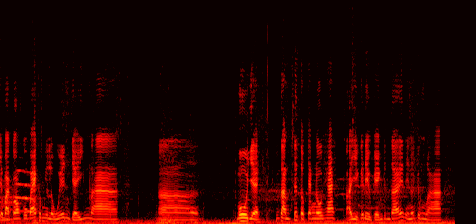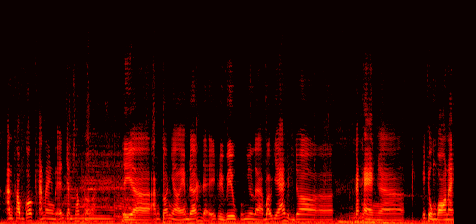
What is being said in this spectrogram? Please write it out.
cho bà con cô bác cũng như là quý anh chị chúng ta à, mua về. Chúng ta tiếp tục chăn nuôi ha. Tại vì cái điều kiện kinh tế thì nói chung là anh không có khả năng để anh chăm sóc nữa. Thì à, anh có nhờ em đến để review cũng như là báo giá dùm cho à, khách hàng à, cái chuồng bò này.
